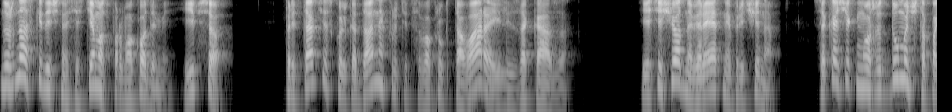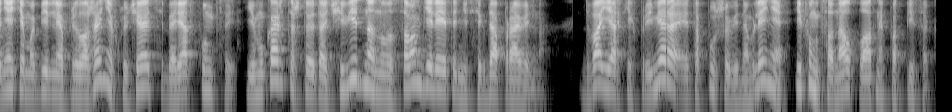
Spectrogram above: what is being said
«Нужна скидочная система с промокодами» и все. Представьте, сколько данных крутится вокруг товара или заказа. Есть еще одна вероятная причина. Заказчик может думать, что понятие мобильное приложение включает в себя ряд функций. Ему кажется, что это очевидно, но на самом деле это не всегда правильно. Два ярких примера – это push-уведомления и функционал платных подписок.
